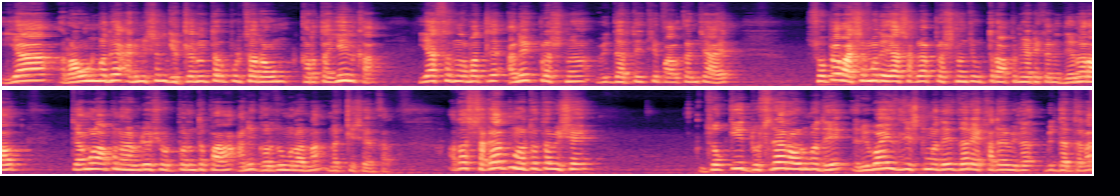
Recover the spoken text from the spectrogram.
या राऊंडमध्ये ॲडमिशन घेतल्यानंतर पुढचा राऊंड करता येईल का? या संदर्भातले अनेक प्रश्न विद्यार्थ्यांचे पालकांचे आहेत. सोप्या भाषेमध्ये या सगळ्या प्रश्नांची उत्तरं आपण या ठिकाणी देणार आहोत. त्यामुळं आपण हा व्हिडिओ शेवटपर्यंत पहा आणि गरजू मुलांना नक्की शेअर करा. आता सगळ्यात महत्त्वाचा विषय जो की दुसऱ्या राऊंडमध्ये रिवाईज लिस्टमध्ये जर एखाद्या विला विद्यार्थ्याला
